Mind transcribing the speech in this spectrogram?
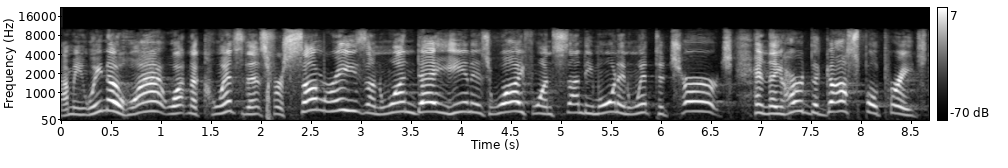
I mean, we know why it wasn't a coincidence. For some reason, one day he and his wife one Sunday morning went to church and they heard the gospel preached.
